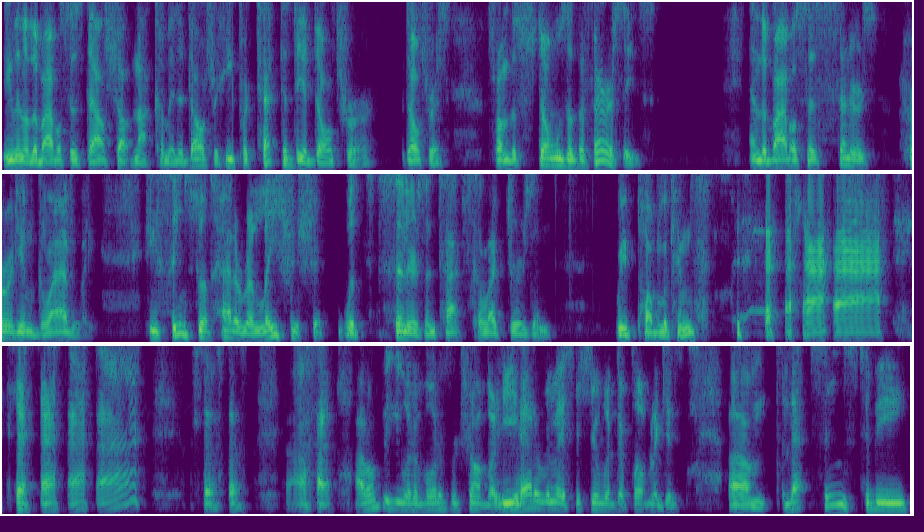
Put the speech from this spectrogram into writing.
even though the Bible says, Thou shalt not commit adultery. He protected the adulterer, adulteress from the stones of the Pharisees. And the Bible says sinners heard him gladly. He seems to have had a relationship with sinners and tax collectors and Republicans. I, don't think he would have voted for Trump, but he had a relationship with Republicans. Um, that seems to be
